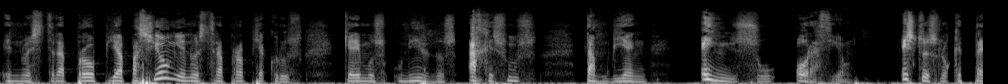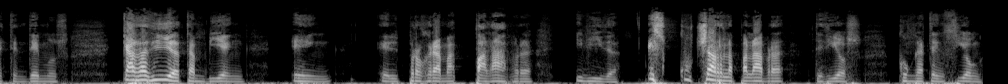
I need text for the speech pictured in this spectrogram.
en nuestra propia pasión y en nuestra propia cruz, queremos unirnos a Jesús también en su oración. Esto es lo que pretendemos cada día también en el programa Palabra y Vida. Escuchar la palabra de Dios con atención,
